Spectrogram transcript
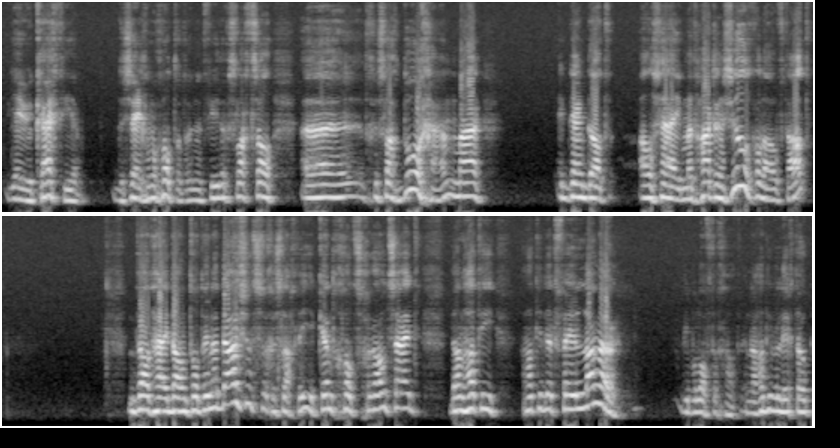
Je krijgt hier de zegen van God, dat in het vierde geslacht zal uh, het geslacht doorgaan, maar ik denk dat als hij met hart en ziel geloofd had, dat hij dan tot in het duizendste geslacht, je kent Gods grootheid, dan had hij, had hij dat veel langer, die belofte gehad. En dan had hij wellicht ook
